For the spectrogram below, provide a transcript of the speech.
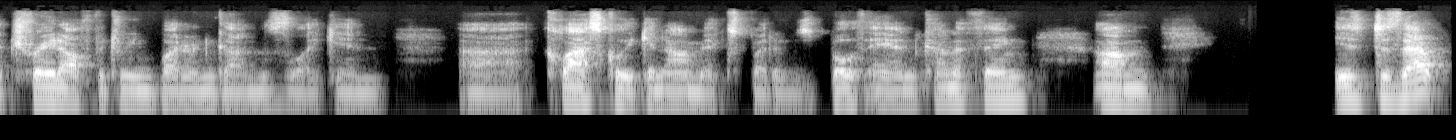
a trade-off between butter and guns like in uh, classical economics, but it was both and kind of thing. Um, is does that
